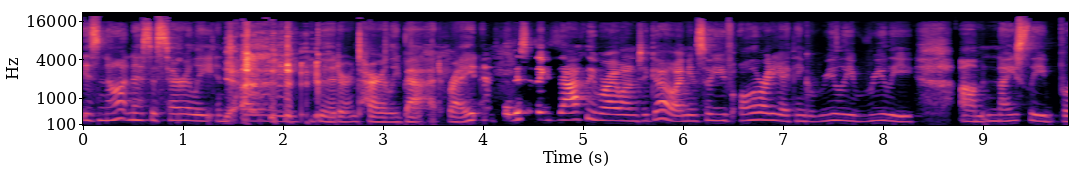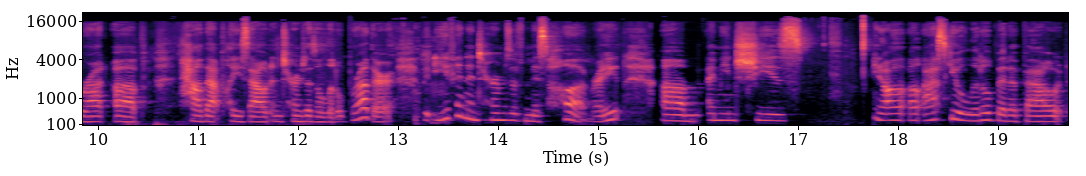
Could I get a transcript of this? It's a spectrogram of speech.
is not necessarily entirely yeah. good or entirely bad, right? And so, this is exactly where I wanted to go. I mean, so you've already, I think, really, really um, nicely brought up how that plays out in terms of the little brother, but mm-hmm. even in terms of Miss He, right? Um, I mean, she's you know, I'll, I'll, ask you a little bit about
